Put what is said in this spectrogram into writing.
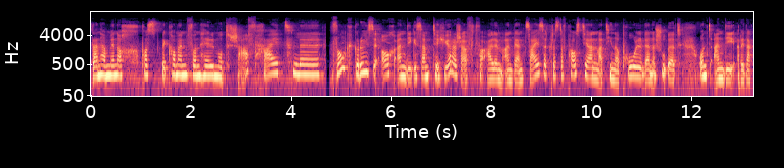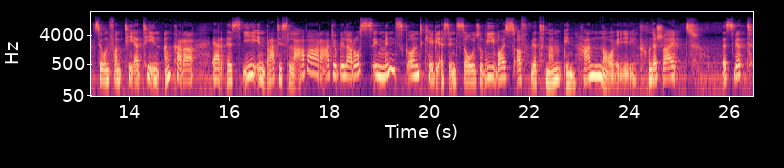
Dann haben wir noch Post bekommen von Helmut Schafheitle. Funkgrüße auch an die gesamte Hörerschaft, vor allem an Bernd Seiser, Christoph Paustian, Martina Pohl, Werner Schubert und an die Redaktion von TRT in Ankara, RSI in Bratislava, Radio Belarus in Minsk und KBS in Seoul sowie Voice of Vietnam in Hanoi. Und er schreibt, es wird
